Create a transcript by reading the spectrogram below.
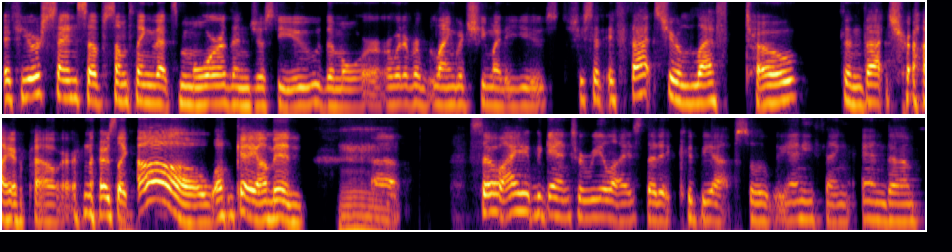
if your sense of something that's more than just you, the more, or whatever language she might have used, she said, if that's your left toe, then that's your higher power. And I was like, mm. oh, okay, I'm in. Mm. Uh, so I began to realize that it could be absolutely anything. And um,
